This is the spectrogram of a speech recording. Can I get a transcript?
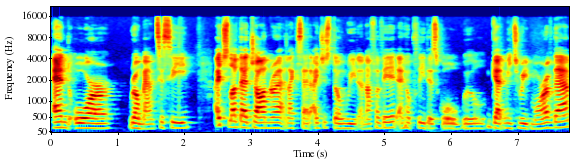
and or romantasy. I just love that genre and like I said, I just don't read enough of it and hopefully this goal will get me to read more of them.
